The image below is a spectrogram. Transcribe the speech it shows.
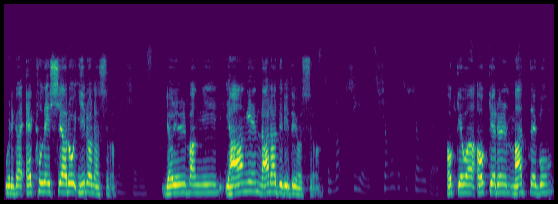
우리가 에클레시아로 일어나서 열방이 양의 나라들이 되어서 어깨와 어깨를 맞대고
